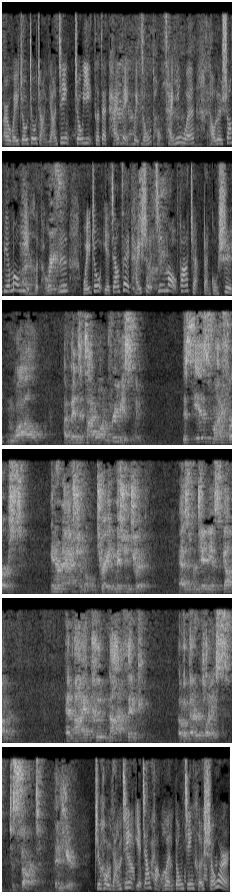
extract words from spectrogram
而维州州长杨金周一则在台北会总统蔡英文讨论双边贸易和投资。维州也将在台设经贸发展办公室。While I've been to Taiwan previously, this is my first international trade mission trip as Virginia's governor, and I could not think of a better place to start than here. 之后，杨金也将访问东京和首尔。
